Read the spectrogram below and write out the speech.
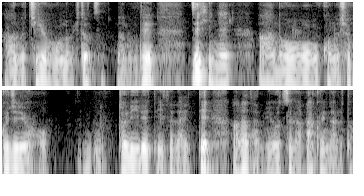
あの、治療法の一つなので、ぜひね、あの、この食事療法、取り入れていただいて、あなたの腰痛が楽になると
